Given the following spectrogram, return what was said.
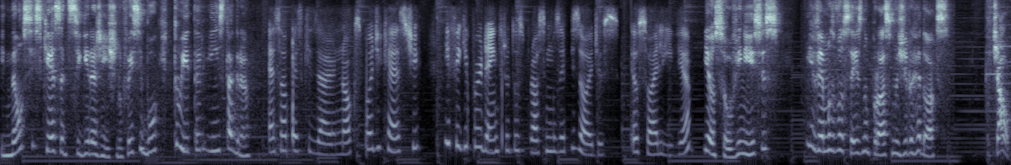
E não se esqueça de seguir a gente no Facebook, Twitter e Instagram. É só pesquisar Nox Podcast e fique por dentro dos próximos episódios. Eu sou a Lívia. E eu sou o Vinícius. E vemos vocês no próximo Giro Redox. Tchau!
